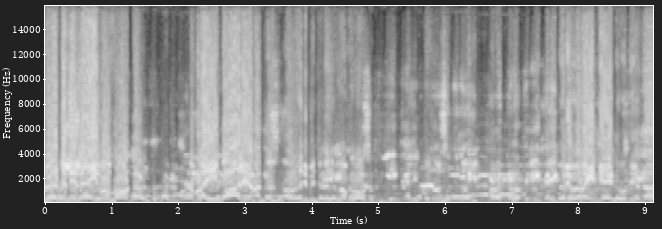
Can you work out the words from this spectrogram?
ഇത് വലിയ ലൈവ് ഫോട്ടോ നമ്മളെ ഈ ബാലയണക്ക് അവതരിപ്പിച്ചെടുക്കുന്ന ഫ്ലോട്ട് ഒരു വെറൈറ്റി ആയിട്ട് തോന്നി കേട്ടോ.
